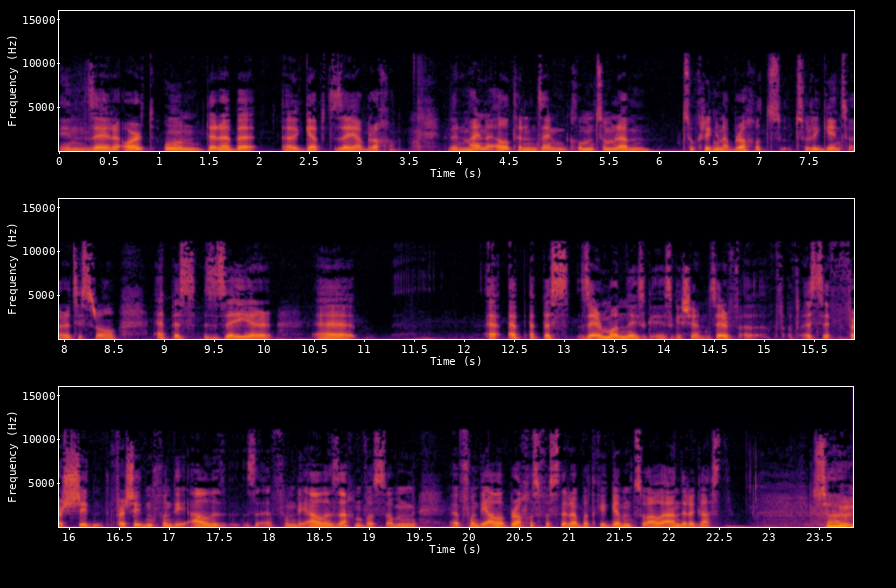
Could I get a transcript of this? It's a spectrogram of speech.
in seiner Ort und der Rebbe äh, gibt sie a bracha. Wenn meine Eltern sind gekommen zum Rebbe zu kriegen a bracha zu, zurückgehen zu Eretz Israel etwas sehr äh, etwas sehr modern ist, geschehen sehr es ist verschieden verschieden von die alle von die alle Sachen was äh, von die alle brachas was der gegeben zu alle andere Gast So,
